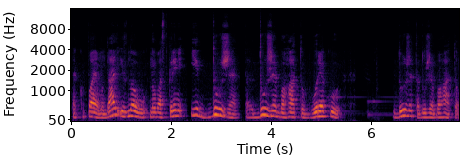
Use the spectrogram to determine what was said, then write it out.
Так, купаємо далі. І знову нова скриня. І дуже та дуже багато буряку. Дуже та дуже багато.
